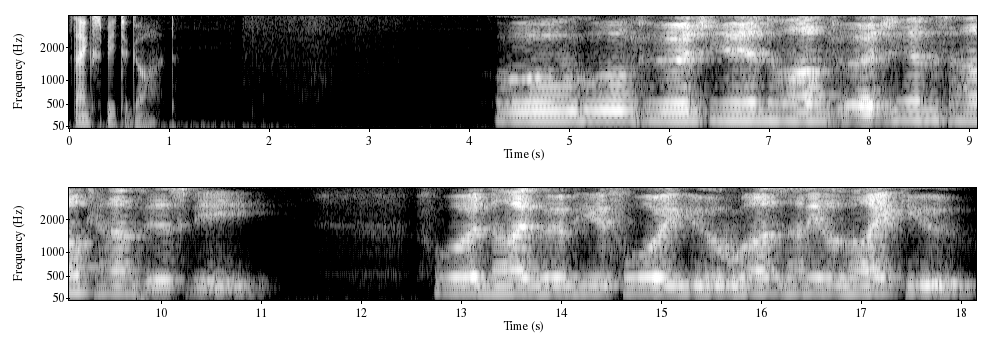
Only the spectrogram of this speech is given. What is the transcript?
Thanks be to God. O Virgin of Virgins, how can this be? For neither before you was any like you,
